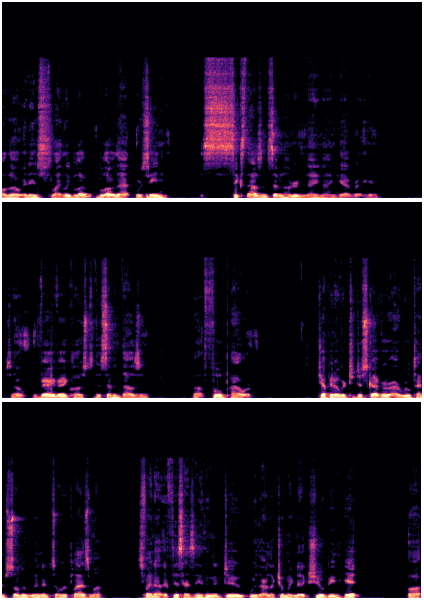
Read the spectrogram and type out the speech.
although it is slightly below below that we're seeing 6799 GeV right here so very very close to the 7000 uh, full power jumping over to discover our real-time solar wind and solar plasma let's find out if this has anything to do with our electromagnetic shield being hit uh,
